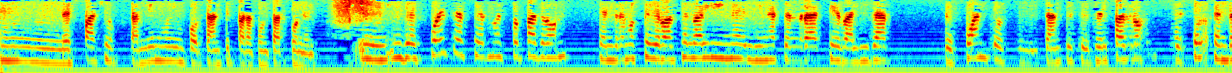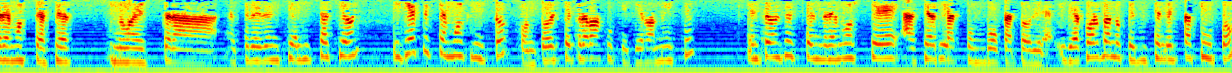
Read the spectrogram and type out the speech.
un espacio también muy importante para contar con él. Y, después de hacer nuestro padrón, tendremos que llevárselo al INE, el INE tendrá que validar de cuántos militantes es el padrón, después tendremos que hacer nuestra credencialización y ya que estemos listos con todo este trabajo que lleva meses, entonces tendremos que hacer la convocatoria. Y de acuerdo a lo que dice el estatuto,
